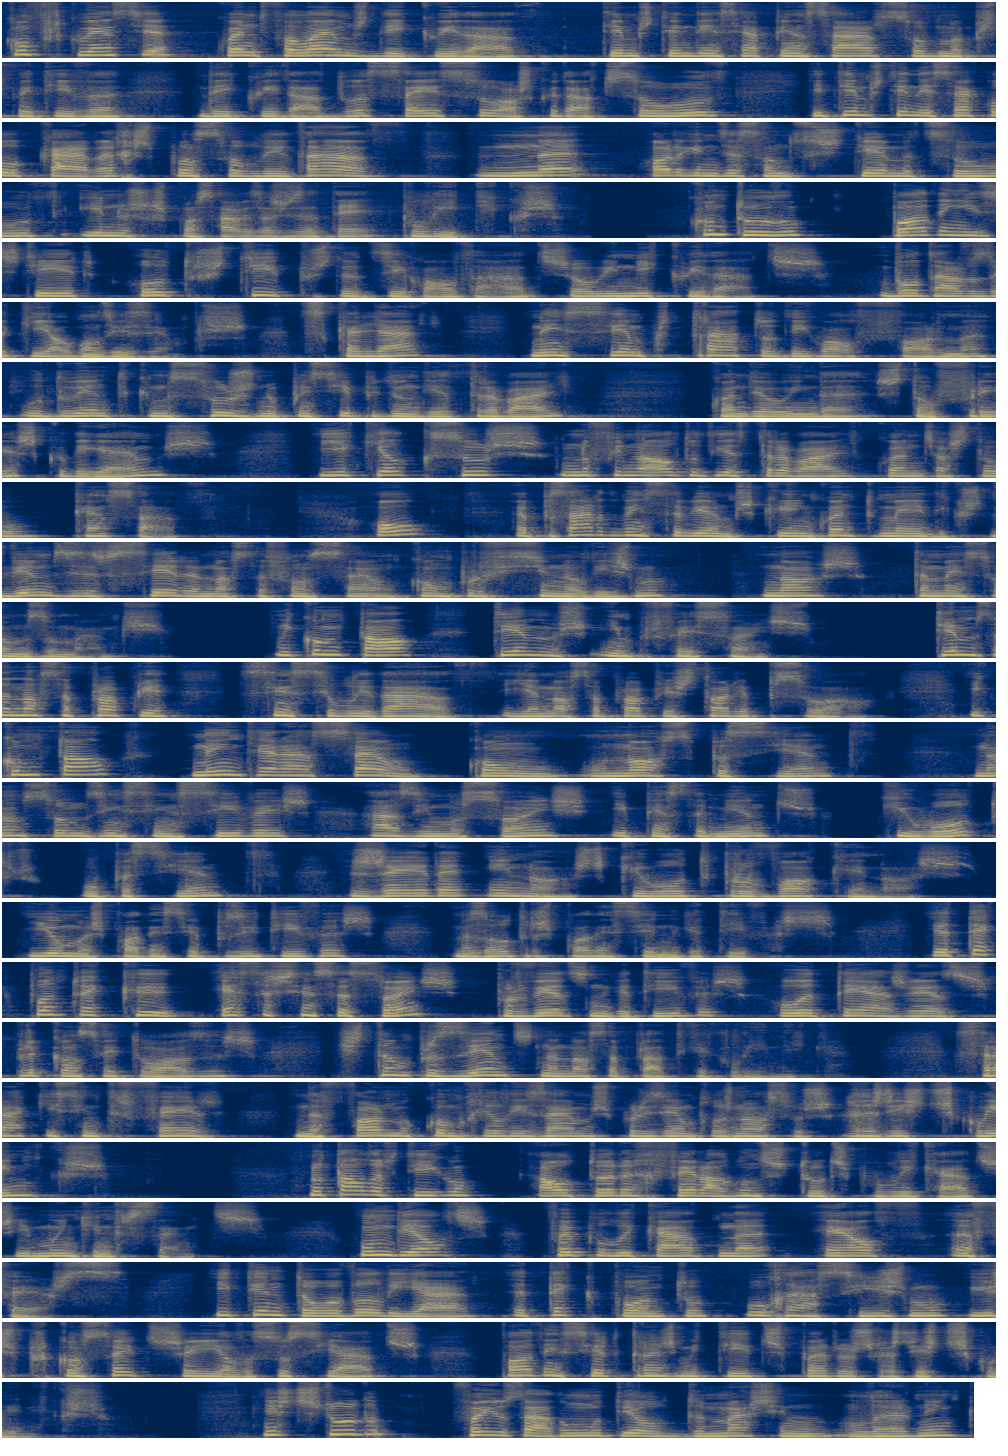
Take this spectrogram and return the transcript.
Com frequência, quando falamos de equidade, temos tendência a pensar sob uma perspectiva da equidade do acesso aos cuidados de saúde e temos tendência a colocar a responsabilidade na organização do sistema de saúde e nos responsáveis, às vezes até políticos. Contudo, podem existir outros tipos de desigualdades ou iniquidades. Vou dar-vos aqui alguns exemplos. Se calhar, nem sempre trato de igual forma o doente que me surge no princípio de um dia de trabalho quando eu ainda estou fresco, digamos, e aquele que surge no final do dia de trabalho, quando já estou cansado. Ou, apesar de bem sabermos que, enquanto médicos, devemos exercer a nossa função com profissionalismo, nós também somos humanos. E, como tal, temos imperfeições. Temos a nossa própria sensibilidade e a nossa própria história pessoal. E, como tal, na interação com o nosso paciente, não somos insensíveis às emoções e pensamentos que o outro, o paciente, gera em nós, que o outro provoca em nós. E umas podem ser positivas, mas outras podem ser negativas. E até que ponto é que essas sensações, por vezes negativas ou até às vezes preconceituosas, estão presentes na nossa prática clínica? Será que isso interfere na forma como realizamos, por exemplo, os nossos registros clínicos? No tal artigo, a autora refere alguns estudos publicados e muito interessantes. Um deles foi publicado na Health Affairs e tentou avaliar até que ponto o racismo e os preconceitos a ele associados podem ser transmitidos para os registros clínicos. Neste estudo, foi usado um modelo de machine learning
